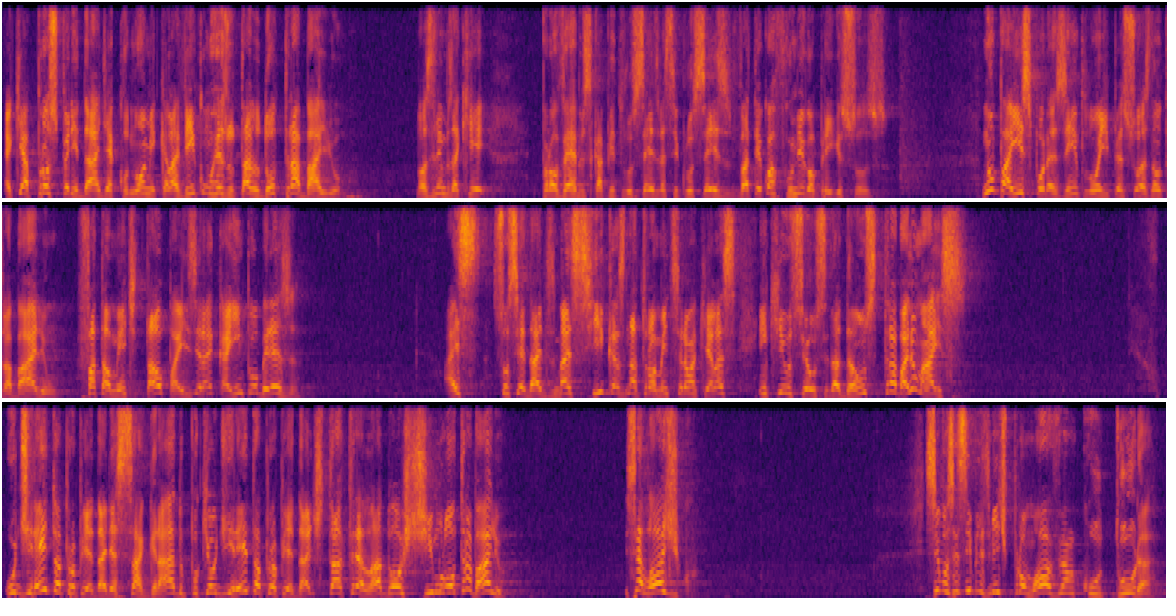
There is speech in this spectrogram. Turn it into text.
é que a prosperidade econômica ela vem como resultado do trabalho. Nós lemos aqui Provérbios capítulo 6, versículo 6, vá ter com a formiga ao preguiçoso. Num país, por exemplo, onde pessoas não trabalham, fatalmente tal país irá cair em pobreza. As sociedades mais ricas, naturalmente, serão aquelas em que os seus cidadãos trabalham mais. O direito à propriedade é sagrado porque o direito à propriedade está atrelado ao estímulo ao trabalho. Isso é lógico. Se você simplesmente promove uma cultura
